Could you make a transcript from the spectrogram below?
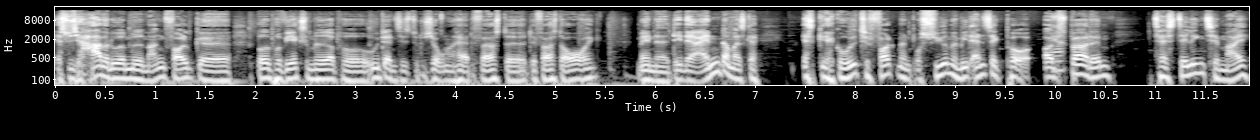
Jeg synes, jeg har været ude og møde mange folk, øh, både på virksomheder og på uddannelsesinstitutioner her det første, det første år. Ikke? Men øh, det er der andet, når man skal, jeg skal gå ud til folk med en brochure med mit ansigt på, og Ja. spørge dem, tag stilling til mig.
